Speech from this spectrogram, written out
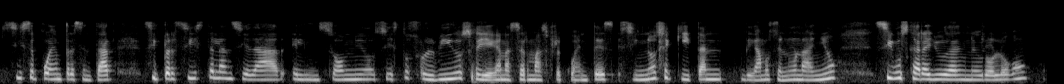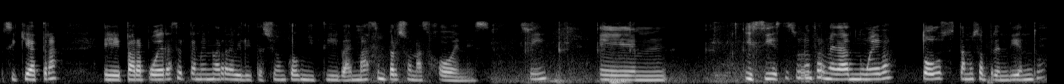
sí se pueden presentar. Si persiste la ansiedad, el insomnio, si estos olvidos se llegan a ser más frecuentes, si no se quitan, digamos, en un año, sí buscar ayuda de un neurólogo, psiquiatra, eh, para poder hacer también una rehabilitación cognitiva, más en personas jóvenes, ¿sí? Em, y si esta es una enfermedad nueva, todos estamos aprendiendo.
